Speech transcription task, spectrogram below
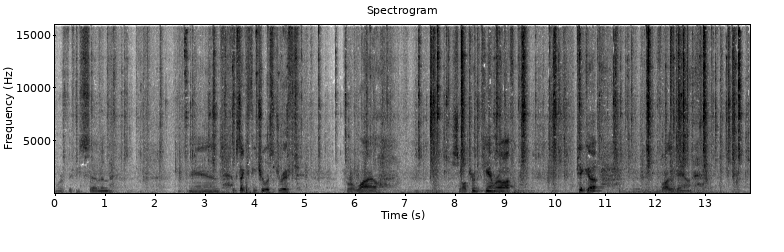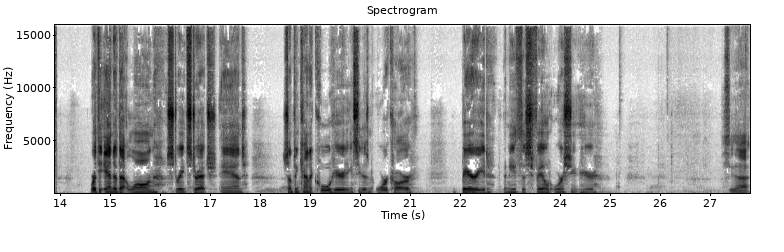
More 57. And looks like a featureless drift for a while. So I'll turn the camera off and pick up farther down. We're at the end of that long straight stretch and something kind of cool here. You can see there's an ore car buried beneath this failed ore chute here. See that?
